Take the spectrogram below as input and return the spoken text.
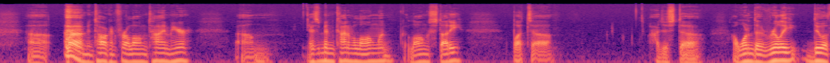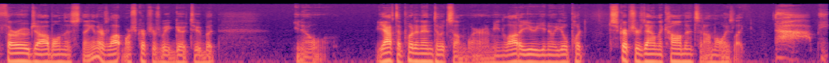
uh, I've been talking for a long time here. Um, this has been kind of a long one, a long study, but uh, I just uh, I wanted to really do a thorough job on this thing. And there's a lot more scriptures we could go to, but you know, you have to put an end to it somewhere. I mean, a lot of you, you know, you'll put scriptures down in the comments, and I'm always like, ah, man,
